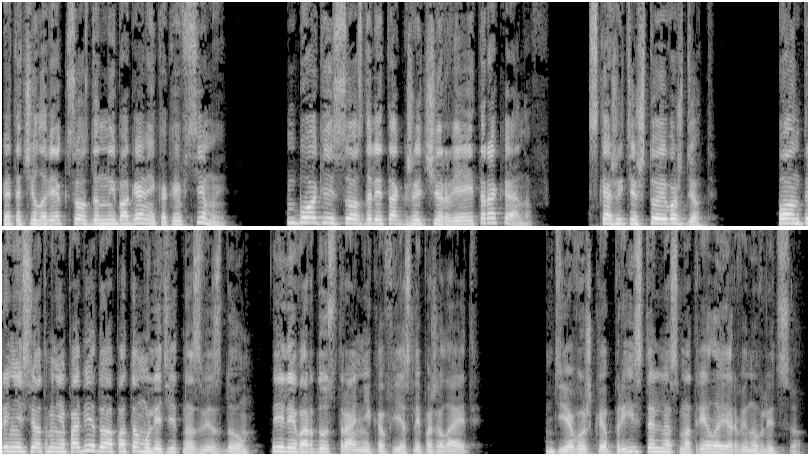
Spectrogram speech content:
Это человек, созданный богами, как и все мы. Боги создали также червей и тараканов. Скажите, что его ждет?» «Он принесет мне победу, а потом улетит на звезду. Или в Орду Странников, если пожелает. Девушка пристально смотрела Эрвину в лицо.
